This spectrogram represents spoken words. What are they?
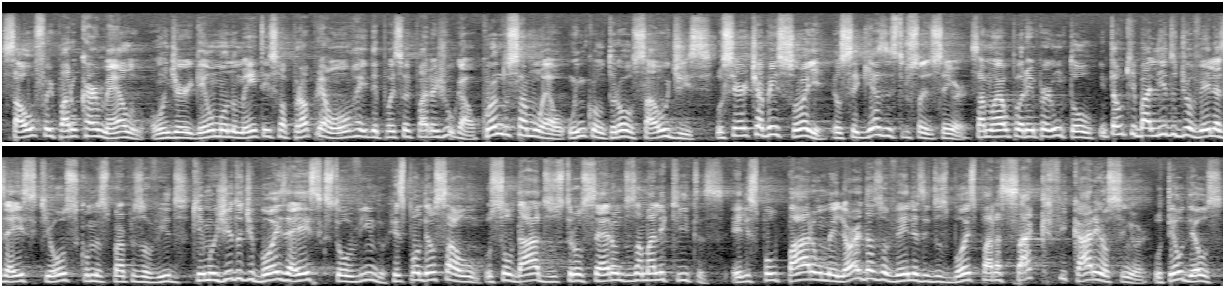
Saul foi para o Carmelo, onde ergueu um monumento em sua própria honra e depois foi para Gilgal. Quando Samuel o encontrou, Saul disse: O Senhor te abençoe. Eu segui as instruções do Senhor. Samuel, porém, perguntou: Então que balido de ovelhas é esse que ouço com meus próprios ouvidos? Que mugido de bois é esse que estou ouvindo? Respondeu Saul: Os soldados os trouxeram dos amalequitas. Eles pouparam o melhor das ovelhas e dos bois para sacrificarem ao Senhor, o teu Deus,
